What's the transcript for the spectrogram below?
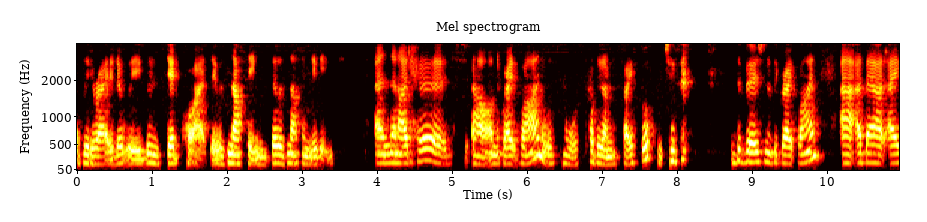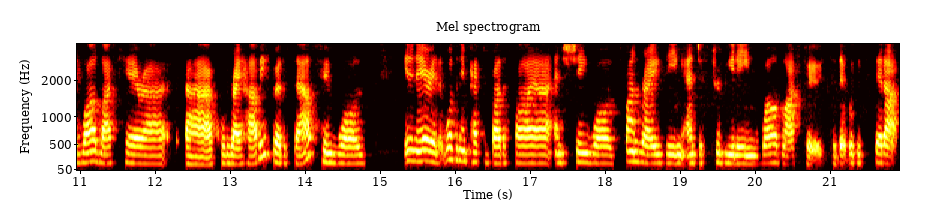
obliterated. It, it, was dead quiet. There was nothing. There was nothing living. And then I'd heard uh, on the grapevine, it was, was probably on Facebook, which is the version of the grapevine, uh, about a wildlife carer uh, called Ray Harvey further south who was in an area that wasn't impacted by the fire and she was fundraising and distributing wildlife food so that we could set up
